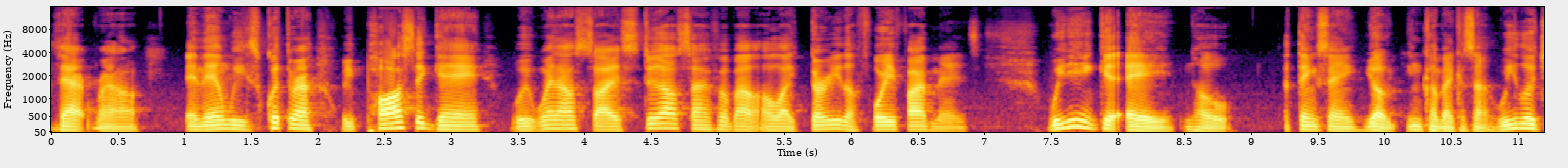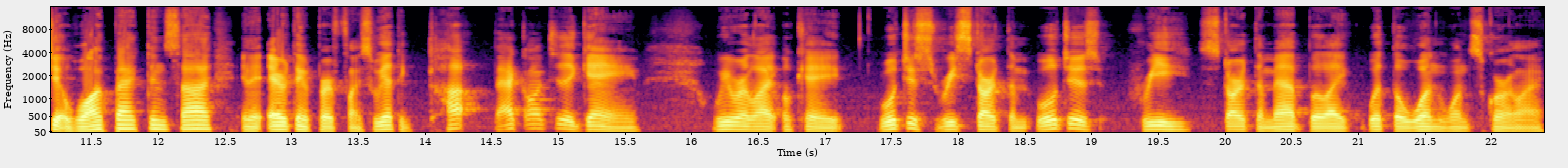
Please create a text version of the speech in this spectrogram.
that round. And then we quit the round. We paused the game. We went outside, stood outside for about oh, like thirty to forty five minutes. We didn't get a you know a thing saying, "Yo, you can come back inside." We legit walked back inside, and then everything was perfect. So we had to cut back onto the game. We were like, "Okay, we'll just restart them. We'll just restart the map, but like with the one-one scoreline."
